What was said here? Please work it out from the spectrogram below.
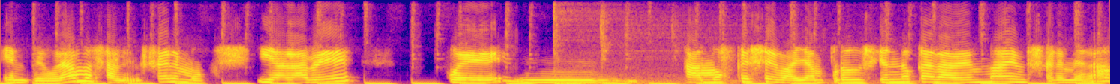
Empeoramos al enfermo y a la vez, pues mm, que se vayan produciendo cada vez más enfermedad.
